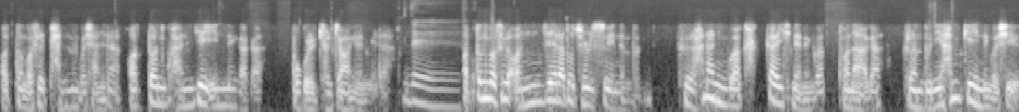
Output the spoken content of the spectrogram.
어떤 것을 받는 것이 아니라 어떤 관계에 있는가가 복을 결정하게 됩니다. 네, 어떤 것을 언제라도 줄 수 있는 분, 그 하나님과 가까이 지내는 것, 더 나아가 그런 분이 함께 있는 것이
